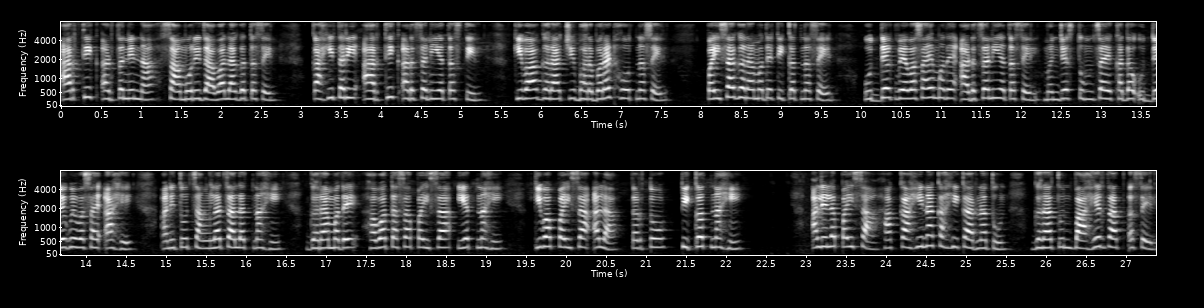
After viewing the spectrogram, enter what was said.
आर्थिक अडचणींना सामोरे जावं लागत असेल काहीतरी आर्थिक अडचणी येत असतील किंवा घराची भरभराट होत नसेल पैसा घरामध्ये टिकत नसेल उद्योग व्यवसायामध्ये अडचणी येत असेल म्हणजेच तुमचा एखादा उद्योग व्यवसाय आहे आणि तो चांगला चालत नाही घरामध्ये हवा तसा पैसा येत नाही किंवा पैसा आला तर तो टिकत नाही. आलेला पैसा हा काही ना काही कारणातून घरातून बाहेर जात असेल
